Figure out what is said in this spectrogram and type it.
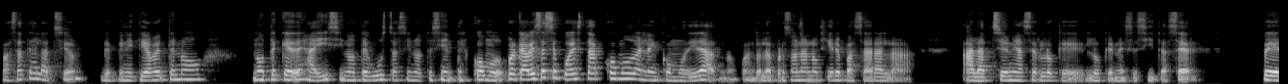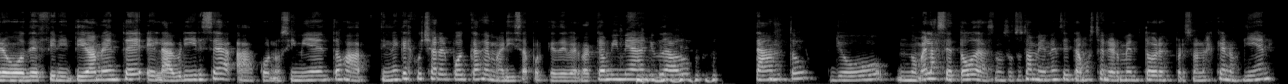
pásate a la acción. Definitivamente no, no te quedes ahí si no te gusta, si no te sientes cómodo, porque a veces se puede estar cómodo en la incomodidad, ¿no? Cuando la persona no quiere pasar a la, a la acción y hacer lo que, lo que necesita hacer. Pero definitivamente el abrirse a, conocimientos, a, tiene que escuchar el podcast de Marisa porque de verdad que a mí me ha ayudado tanto, yo no me las sé todas, nosotros también necesitamos tener mentores, personas que nos guíen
